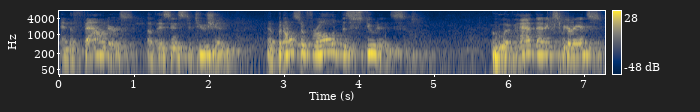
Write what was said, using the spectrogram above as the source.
and the founders of this institution, uh, but also for all of the students who have had that experience.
